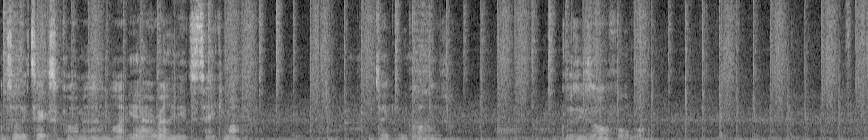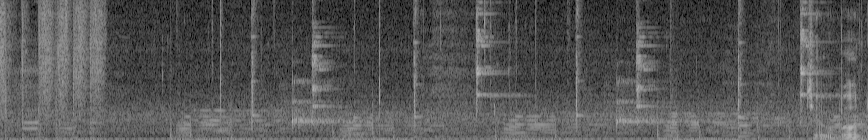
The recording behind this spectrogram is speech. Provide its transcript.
until he takes a corner. I'm like, yeah, I really need to take him off I'm taking corners because he's awful. But Joe Bud,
